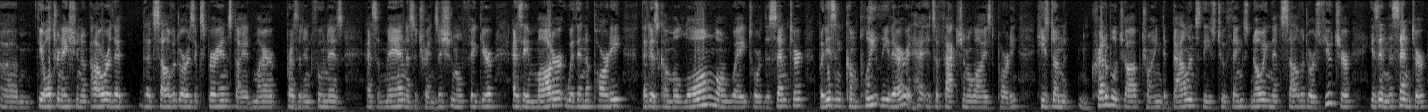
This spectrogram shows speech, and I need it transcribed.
um, the alternation of power that, that Salvador has experienced. I admire President Funes as a man, as a transitional figure, as a moderate within a party that has come a long, long way toward the center, but isn't completely there. It ha- it's a factionalized party. He's done an incredible job trying to balance these two things, knowing that Salvador's future is in the center,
